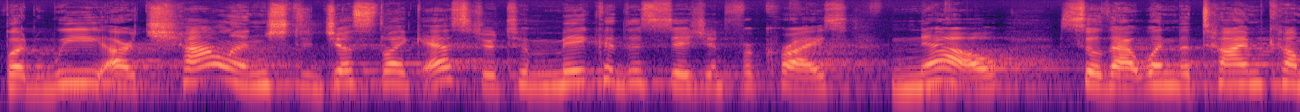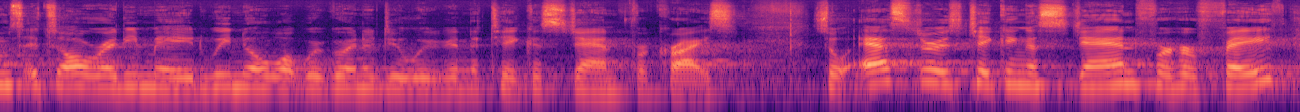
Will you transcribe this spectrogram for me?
But we are challenged, just like Esther, to make a decision for Christ now so that when the time comes, it's already made. We know what we're going to do. We're going to take a stand for Christ. So Esther is taking a stand for her faith.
